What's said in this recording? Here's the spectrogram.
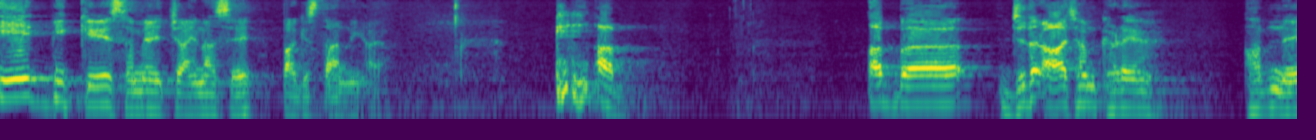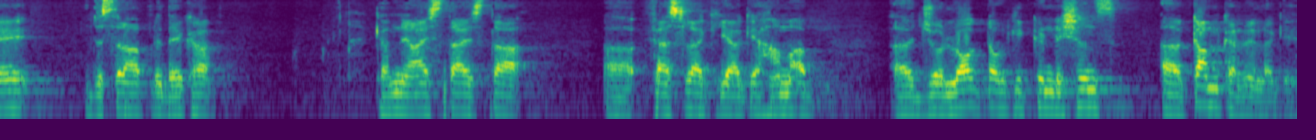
एक भी केस हमें चाइना से पाकिस्तान नहीं आया। अब अब जिधर आज हम खड़े हैं, हमने, जिस तरह आपने देखा कि हमने आहिस्ता आहिस्ता फैसला किया कि हम अब जो लॉकडाउन की कंडीशंस कम करने लगे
